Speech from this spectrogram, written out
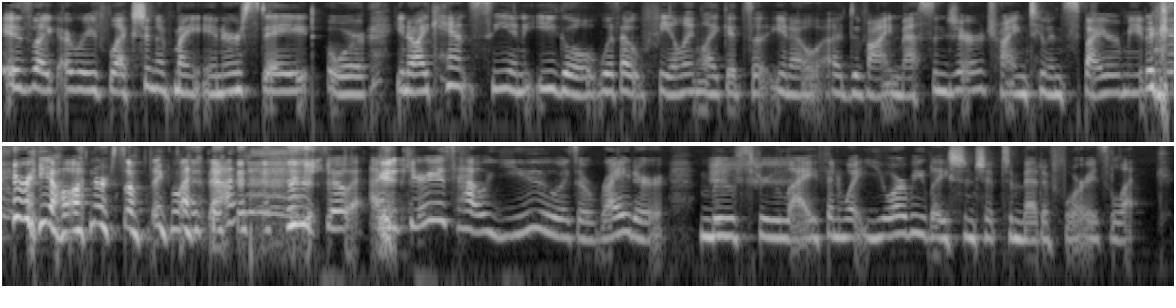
is like a reflection of my inner state. Or, you know, I can't see an eagle without feeling like it's a, you know, a divine messenger trying to inspire me to carry on or something like that. so I'm curious how you, as a writer, move through life and what your relationship to metaphor is like.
